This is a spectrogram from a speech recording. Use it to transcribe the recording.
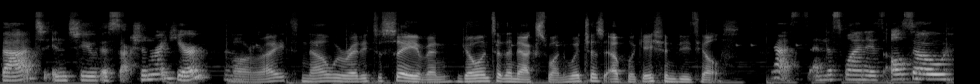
that into this section right here. All right, now we're ready to save and go into the next one, which is application details. Yes, and this one is also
